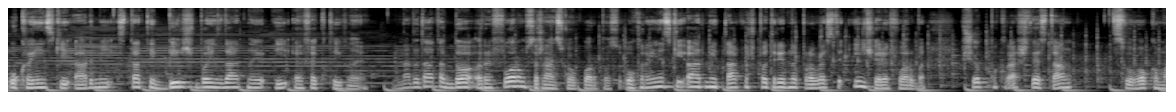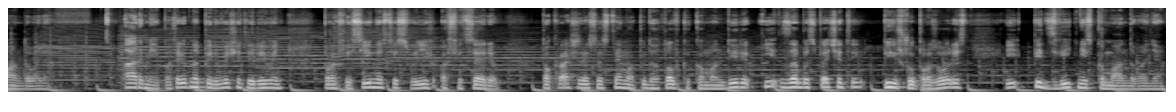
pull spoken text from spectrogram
українській армії стати більш боєздатною і ефективною. На додаток до реформ сержантського корпусу українській армії також потрібно провести інші реформи, щоб покращити стан свого командування. Армії потрібно підвищити рівень професійності своїх офіцерів, покращити систему підготовки командирів і забезпечити більшу прозорість і підзвітність командування.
